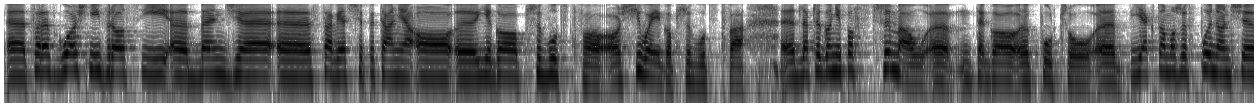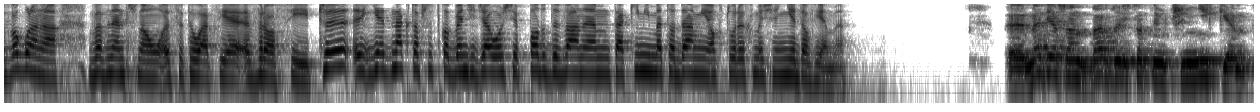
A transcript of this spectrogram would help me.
e, coraz głośniej w Rosji e, będzie stawiać się pytania o jego przywództwo, o siłę jego przywództwa? Dlaczego nie powstrzymał tego puczu? Jak to może wpłynąć w ogóle na wewnętrzną sytuację w Rosji? Czy jednak to wszystko będzie działo się pod dywanem takimi metodami, o których my się nie dowiemy? Wiemy? E, media są bardzo istotnym czynnikiem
